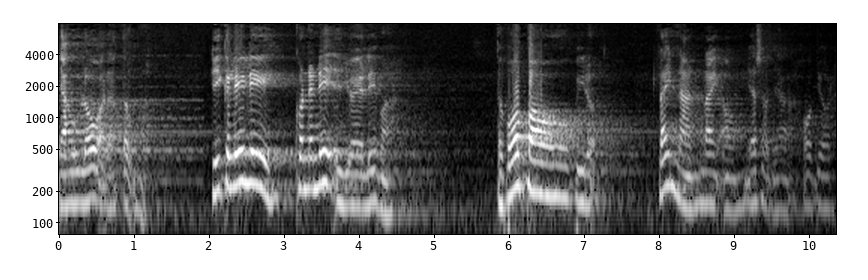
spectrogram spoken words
ရာဟုလောဝါဒတုတ်မှာ ဒီကလေးလေးခုနှစ်နှစ်အရွယ်လေးမှာသဘောပေါက်ပြီးတော့လိုက်နာနိုင်အောင်မြတ်စွာဘုရားကဟောပြောတာ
